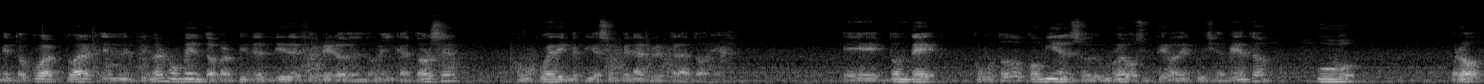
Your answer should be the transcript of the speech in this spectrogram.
me tocó actuar en el primer momento a partir del 10 de febrero del 2014 como juez de investigación penal preparatoria, eh, donde como todo comienzo de un nuevo sistema de enjuiciamiento hubo pro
